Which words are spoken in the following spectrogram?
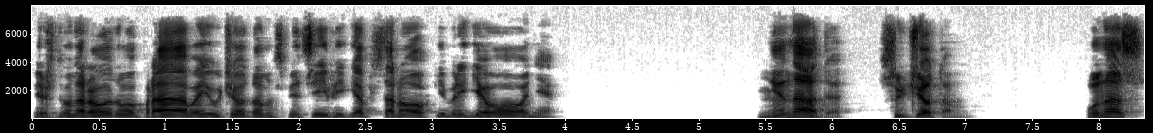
международного права и учетом специфики обстановки в регионе. Не надо, с учетом. У нас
